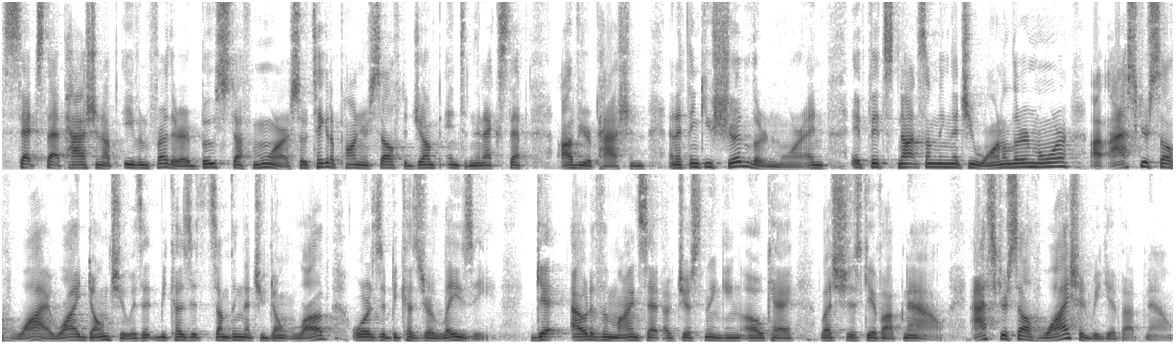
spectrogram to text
sets that passion up even further. It boosts stuff more. So take it upon yourself to jump into the next step of your passion. And I think you should learn more. And if it's not something that you want to learn more, ask yourself why. Why don't you? Is it because it's something that you don't love or is it because you're lazy? Lazy. Get out of the mindset of just thinking, okay, let's just give up now. Ask yourself, why should we give up now?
